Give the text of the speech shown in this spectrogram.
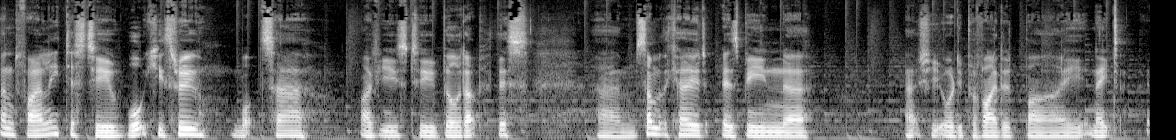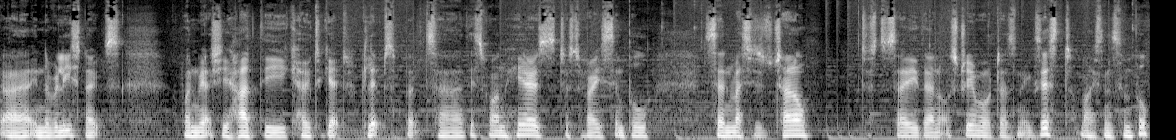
And finally, just to walk you through what uh, I've used to build up this. Um, some of the code has been uh, actually already provided by Nate uh, in the release notes when we actually had the code to get clips. But uh, this one here is just a very simple send message to channel, just to say they're not a streamer or doesn't exist, nice and simple.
